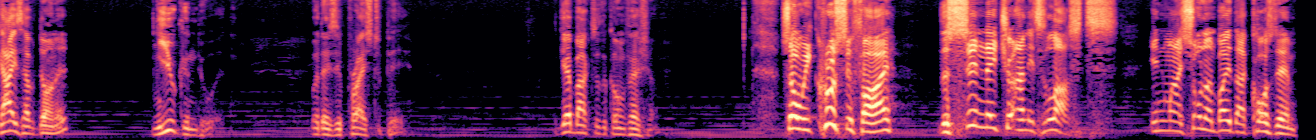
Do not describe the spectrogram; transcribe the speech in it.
Guys have done it. You can do it. But there's a price to pay. Get back to the confession. So we crucify the sin nature and its lusts in my soul and body that caused them.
